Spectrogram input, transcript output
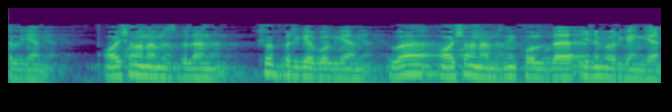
qilgan. Oysha onamiz bilan ko'p birga bo'lgan va oysha onamizning qo'lida ilm o'rgangan.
